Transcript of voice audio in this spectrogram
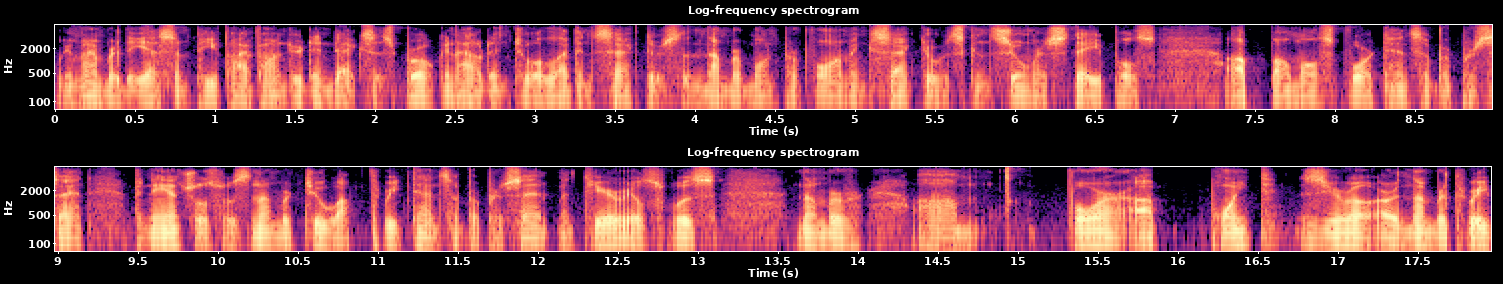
remember the S&P 500 index is broken out into 11 sectors. The number one performing sector was consumer staples, up almost four tenths of a percent. Financials was number two, up three tenths of a percent. Materials was number um, four, up 0.0 or number three,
